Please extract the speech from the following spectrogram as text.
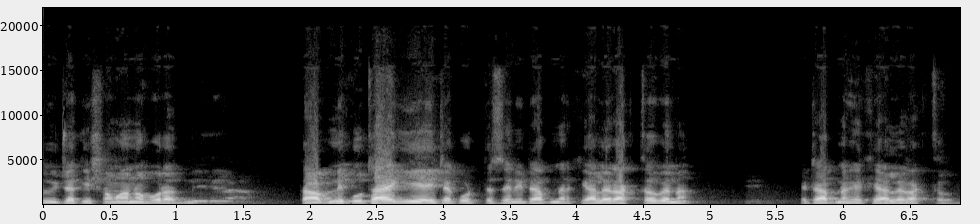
দুইটা কি সমান অপরাধ নেই তা আপনি কোথায় গিয়ে এটা করতেছেন? এটা আপনার খেয়ালে রাখতে হবে না। এটা আপনাকে খেয়ালে রাখতে হবে।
